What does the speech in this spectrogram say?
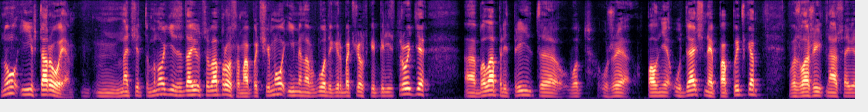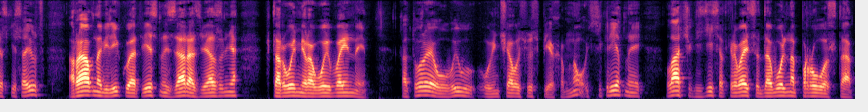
Ну и второе. Значит, многие задаются вопросом, а почему именно в годы Горбачевской перестройки а, была предпринята вот уже вполне удачная попытка возложить на Советский Союз равно великую ответственность за развязывание Второй мировой войны, которая, увы, увенчалась успехом. Но секретный ладчик здесь открывается довольно просто.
